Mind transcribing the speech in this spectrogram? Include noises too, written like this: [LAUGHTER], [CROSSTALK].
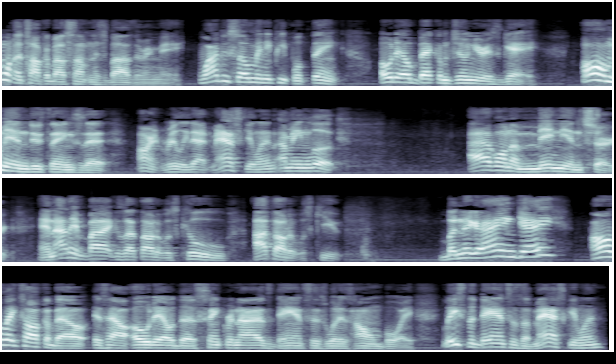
I want to talk about something that's bothering me. Why do so many people think Odell Beckham Jr. is gay? All men do things that aren't really that masculine. I mean, look, I have on a Minion shirt, and I didn't buy it because I thought it was cool. I thought it was cute. But nigga, I ain't gay. All they talk about is how Odell does synchronized dances with his homeboy. At least the dances are masculine.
